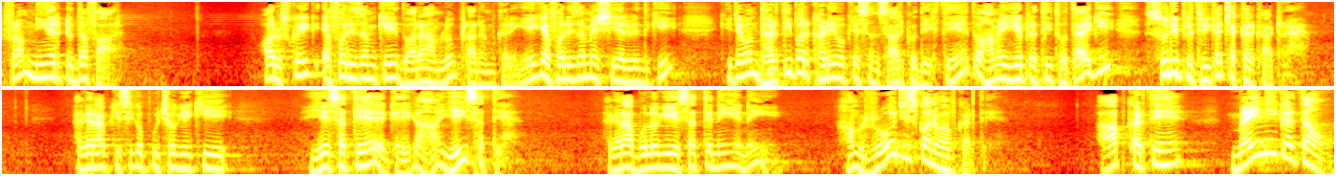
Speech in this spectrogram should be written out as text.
from near to the far. और उसको एक एफोरिज्म के द्वारा हम लोग प्रारंभ करेंगे। एक एफोरिज्म है शेयरविंद की, कि जब हम धरती पर खड़े होकर संसार को देखते हैं तो हमें यह प्रतीत होता है कि सूर्य पृथ्वी का चक्कर काट रहा है। अगर आप किसी को पूछोगे कि ये सत्य है, कहेगा हाँ यही सत्य है। अगर आप बोलोगे, ये सत्य नहीं है, नहीं। हम रोज इसको अनुभव करते हैं। आप करते हैं, मैं ही नहीं करता हूँ,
